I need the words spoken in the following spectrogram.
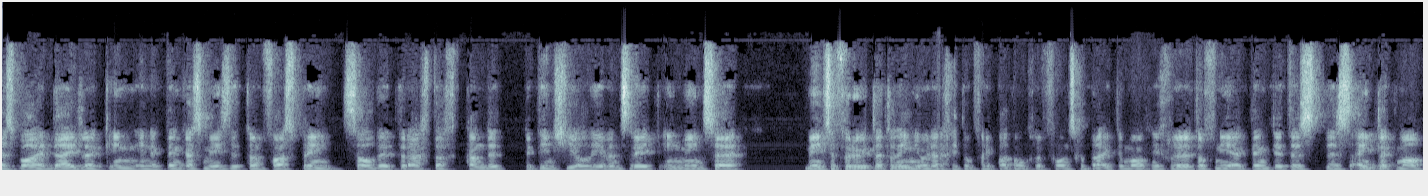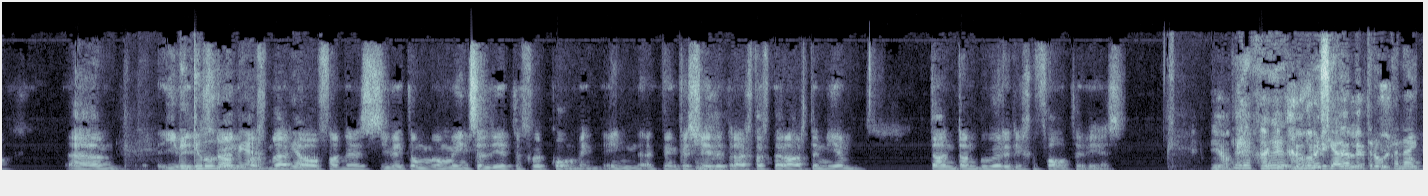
is baie duidelik en en ek dink as mense dit kan vasprent, sal dit regtig kan dit potensieel lewens red en mense mense verhoed dat hulle nie nodig het om van die padongelukfonds gebruik te maak nie. Glo dit of nie, ek dink dit is dis eintlik maar ehm um, jy weet die hoofmerk ja. daarvan is jy weet om om mense leed te voorkom en en ek dink as jy dit regtig ter harte neem dan dan behoort dit die geval te wees. Ja, ek het gou die jou betrokkeheid.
